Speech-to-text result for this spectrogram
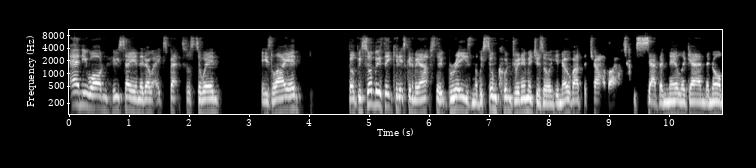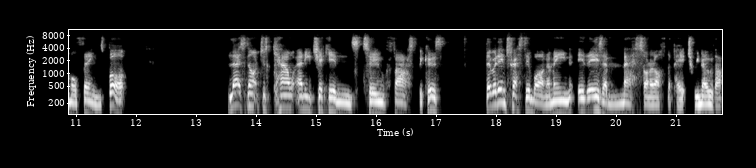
anyone who's saying they don't expect us to win is lying. There'll be some who thinking it's going to be an absolute breeze, and there'll be some conjuring images, or you know, I've had the chat about it's going to be seven 0 again, the normal things. But let's not just count any chickens too fast because they're an interesting one. I mean, it is a mess on and off the pitch. We know that,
